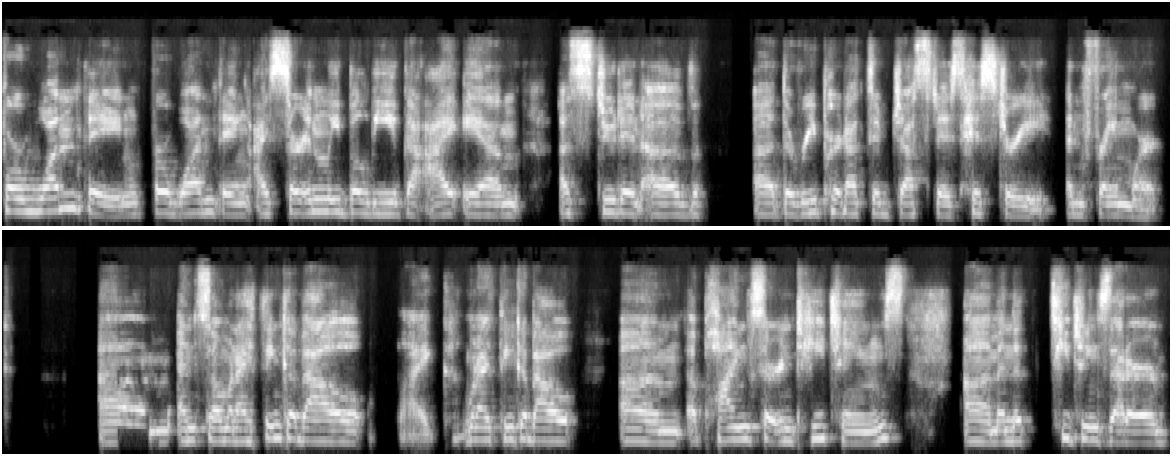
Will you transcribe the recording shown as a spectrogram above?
for one thing, for one thing, I certainly believe that I am a student of uh, the reproductive justice history and framework. Um, and so when I think about like when I think about um, applying certain teachings um, and the teachings that are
